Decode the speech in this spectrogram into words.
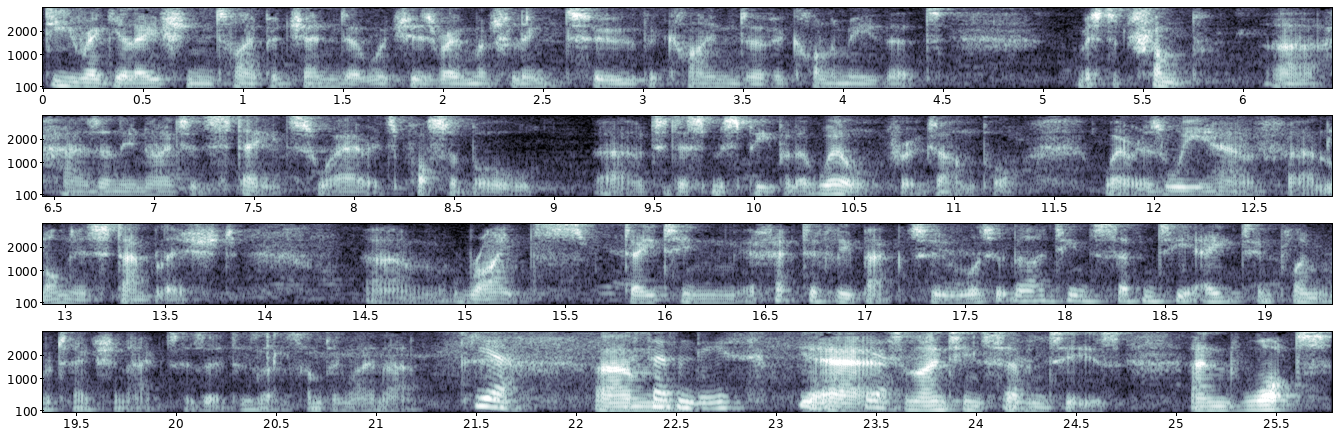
deregulation type agenda, which is very much linked to the kind of economy that Mr. Trump uh, has in the United States, where it's possible uh, to dismiss people at will, for example, whereas we have uh, long established um, rights dating effectively back to was it the 1978 Employment Protection Act? Is it? Is that something like that? Yeah, um, 70s. Yeah, yes. it's the 1970s. Yes. And what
